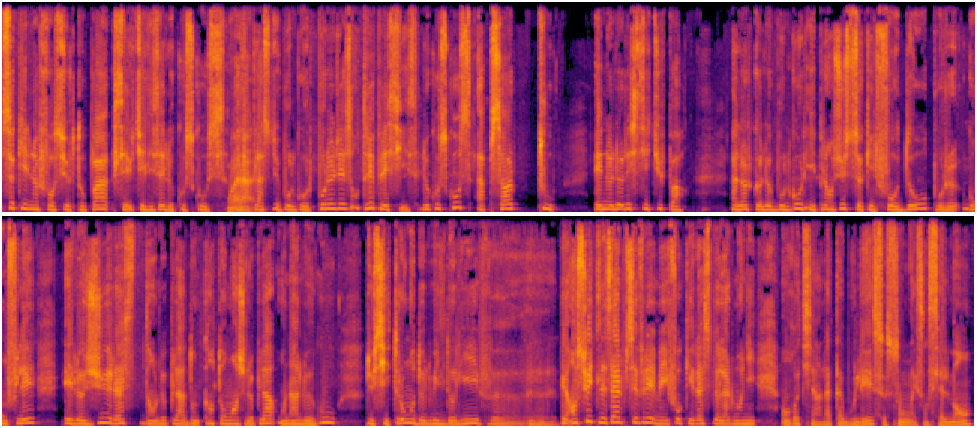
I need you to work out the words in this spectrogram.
Ce qu'il ne faut surtout pas, c'est utiliser le couscous voilà. à la place du boulgour, pour une raison très précise. Le couscous absorbe tout et ne le restitue pas alors que le boulgour, il prend juste ce qu'il faut d'eau pour gonfler et le jus reste dans le plat. Donc quand on mange le plat, on a le goût du citron, de l'huile d'olive. Euh, mmh. Et ensuite, les herbes, c'est vrai, mais il faut qu'il reste de l'harmonie. On retient la taboulée, ce sont essentiellement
